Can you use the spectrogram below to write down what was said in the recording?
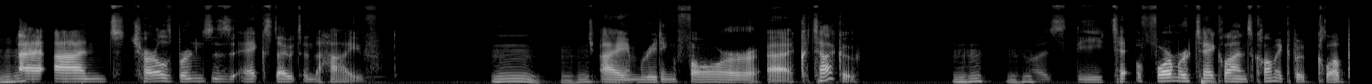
Mhm. uh, and Charles Burns's X'ed Out in the Hive. Mm. Mhm. which I'm reading for uh, Kotaku, Mhm. Mhm. as the te- former Techland's comic book club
